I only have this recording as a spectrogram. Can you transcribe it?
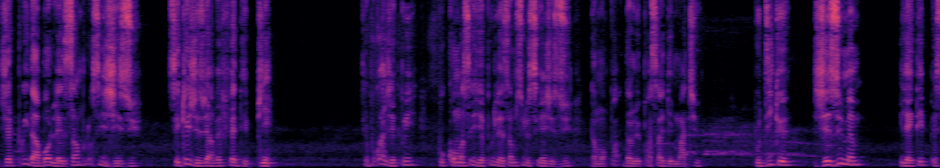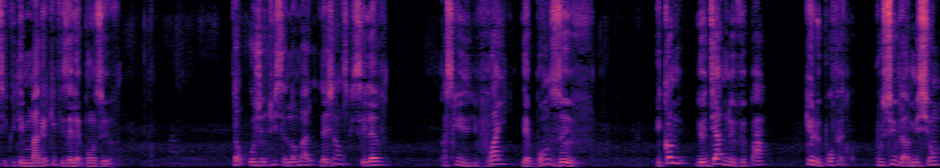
j'ai pris d'abord l'exemple aussi Jésus, ce que Jésus avait fait de bien. C'est pourquoi j'ai pris, pour commencer, j'ai pris l'exemple sur le Seigneur Jésus dans, mon, dans le passage de Matthieu. Pour dire que Jésus même, il a été persécuté malgré qu'il faisait les bonnes œuvres. Donc aujourd'hui, c'est normal, les gens se lèvent parce qu'ils voient les bonnes œuvres. Et comme le diable ne veut pas que le prophète poursuive la mission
